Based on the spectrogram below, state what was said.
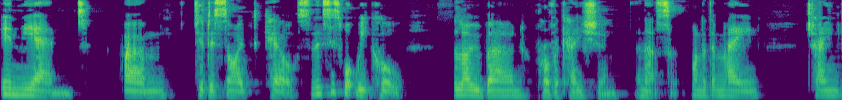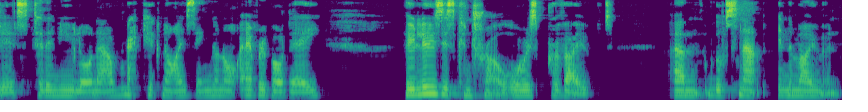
in the end um, to decide to kill. So, this is what we call slow burn provocation. And that's one of the main changes to the new law now, recognizing that not everybody who loses control or is provoked um, will snap in the moment.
